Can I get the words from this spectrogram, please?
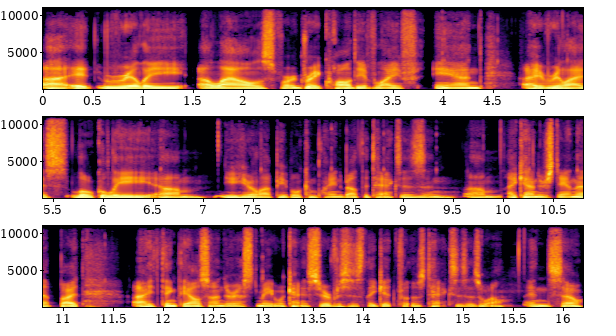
uh, it really allows for a great quality of life. And I realize locally, um, you hear a lot of people complain about the taxes, and um, I can understand that. But I think they also underestimate what kind of services they get for those taxes as well. And so,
